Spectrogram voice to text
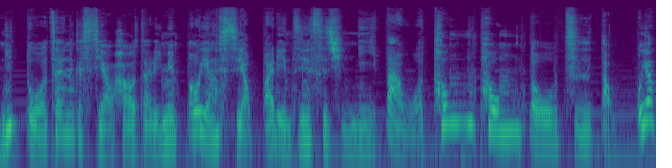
你躲在那个小豪宅里面包养小白脸这件事情，你爸我通通都知道。不要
